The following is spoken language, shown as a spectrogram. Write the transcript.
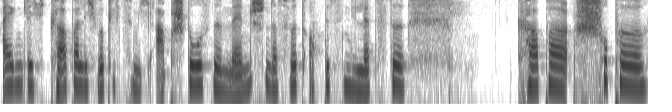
eigentlich körperlich wirklich ziemlich abstoßenden Menschen, das wird auch bis in die letzte Körperschuppe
